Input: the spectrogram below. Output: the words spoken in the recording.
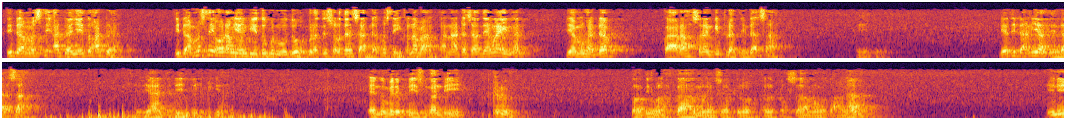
Tidak mesti adanya itu ada. Tidak mesti orang yang di itu berwudhu berarti sholatnya sah. Tidak mesti. Kenapa? Karena ada saat yang lain kan. Dia menghadap ke arah selain kiblat tidak sah. Itu. Dia tidak niat tidak sah. Ya, jadi itu demikian. itu mirip disebutkan di Ahkam oleh Syekh. Ini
